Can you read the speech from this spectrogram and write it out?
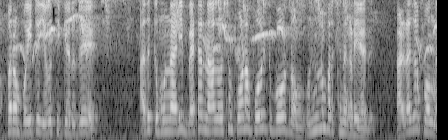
அப்புறம் போயிட்டு யோசிக்கிறது அதுக்கு முன்னாடி பெட்டர் நாலு வருஷம் போனால் போயிட்டு போகட்டும். ஒன்றும் பிரச்சனை கிடையாது. அழகாக போங்க.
